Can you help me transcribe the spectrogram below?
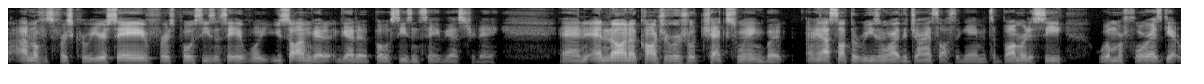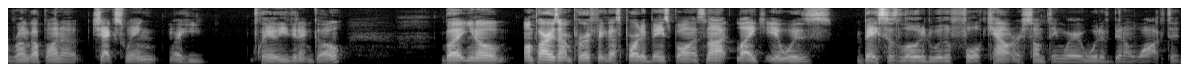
I don't know if it's first career save, first postseason save. Well, you saw him get a, get a postseason save yesterday, and ended on a controversial check swing. But I mean, that's not the reason why the Giants lost the game. It's a bummer to see Wilmer Flores get rung up on a check swing where he clearly didn't go. But you know, umpires aren't perfect. That's part of baseball, and it's not like it was bases loaded with a full count or something where it would have been a walk to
